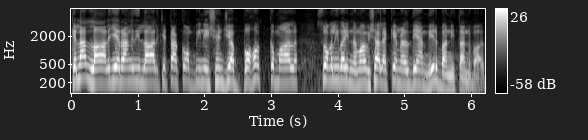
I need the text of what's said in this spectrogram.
ਕਿਲਾ ਲਾਲ ਜੇ ਰੰਗ ਦੀ, ਲਾਲ ਚਿੱਟਾ ਕੰਬੀਨੇਸ਼ਨ ਜਿਹਾ, ਬਹੁਤ ਕਮਾਲ। ਸੋ ਅਗਲੀ ਵਾਰੀ ਨਵਾਂ ਵਿਸ਼ਾ ਲੈ ਕੇ ਮਿਲਦੇ ਆ ਮਿਹਰਬਾਨੀ, ਧੰਨਵਾਦ।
